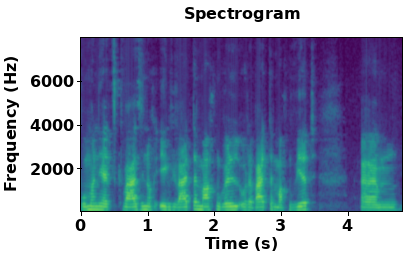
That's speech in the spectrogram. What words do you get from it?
wo man jetzt quasi noch irgendwie weitermachen will oder weitermachen wird. Ähm,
